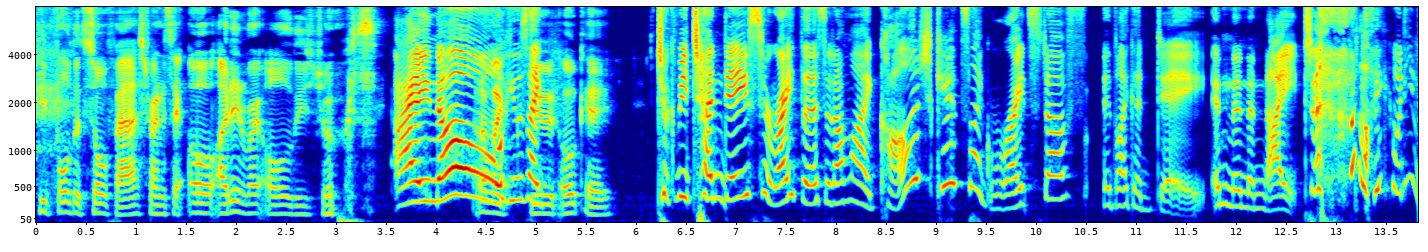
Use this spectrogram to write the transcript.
he folded so fast, trying to say, "Oh, I didn't write all these jokes." I know. he was like, "Dude, okay." took me 10 days to write this and i'm like college kids like write stuff in like a day and then a night like what do you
